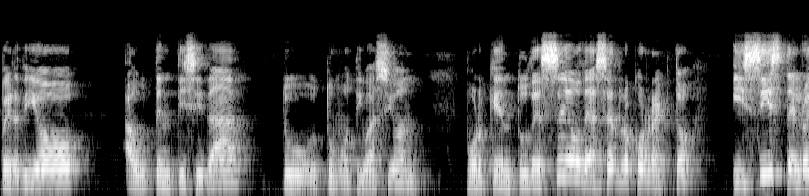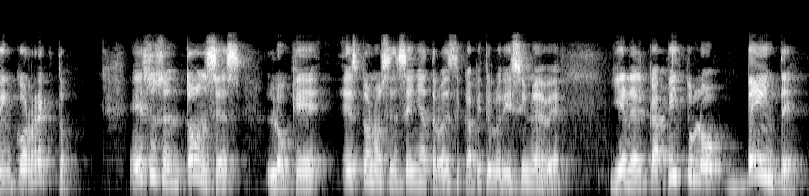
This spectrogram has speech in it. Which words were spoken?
Perdió autenticidad tu, motivación, porque en tu deseo de hacer lo correcto, hiciste lo incorrecto. Eso es entonces lo que esto nos enseña a través del capítulo 19 y en el capítulo 20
